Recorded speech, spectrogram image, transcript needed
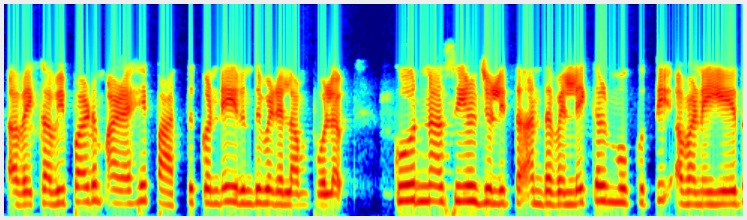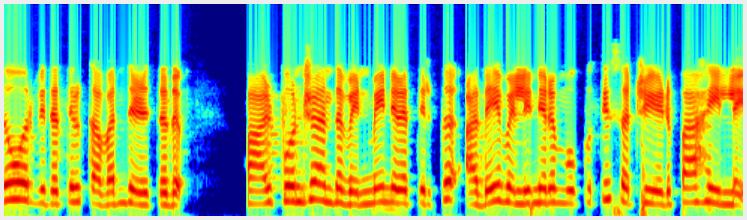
அவை கவிப்பாடும் அழகை பார்த்து கொண்டே இருந்து விடலாம் போல. கூர்நாசியில் ஜொலித்த அந்த வெள்ளைக்கல் மூக்குத்தி அவனை ஏதோ ஒரு விதத்தில் கவர்ந்திழுத்தது. பால் போன்ற அந்த வெண்மை நிறத்திற்கு அதே வெள்ளி நிற மூக்குத்தி சற்று எடுப்பாக இல்லை.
